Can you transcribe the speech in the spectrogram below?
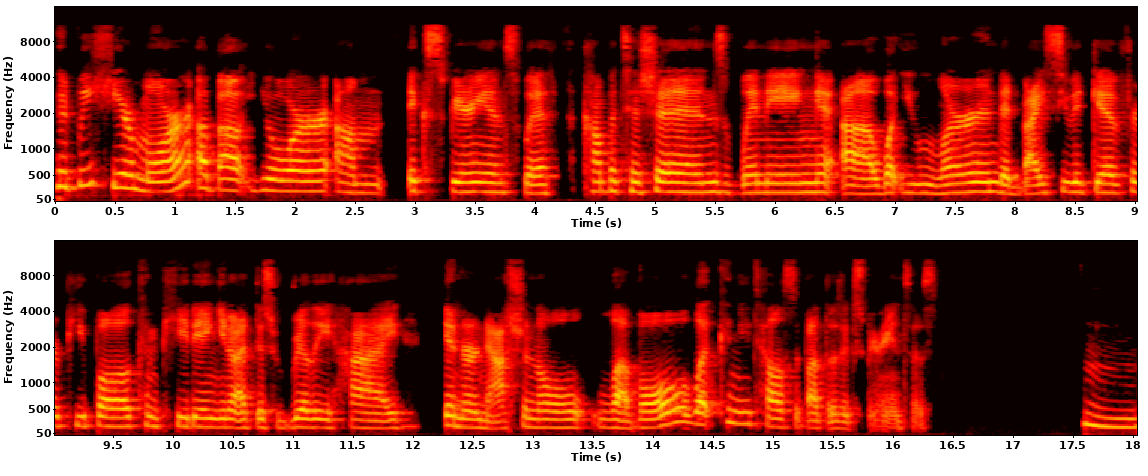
Could we hear more about your um, experience with competitions, winning, uh, what you learned, advice you would give for people competing, you know, at this really high international level? What can you tell us about those experiences? Hmm.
